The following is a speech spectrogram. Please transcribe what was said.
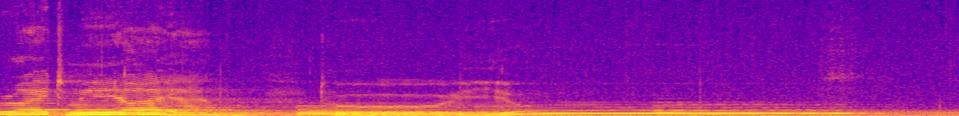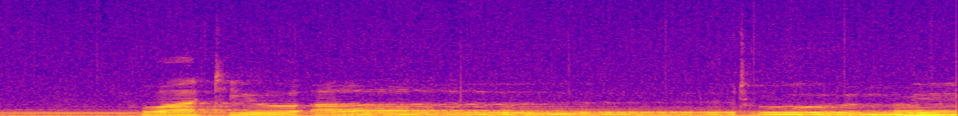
Write me, I am to you what you are to me.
